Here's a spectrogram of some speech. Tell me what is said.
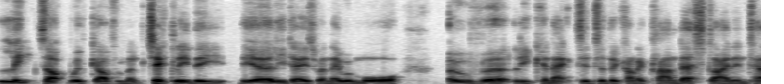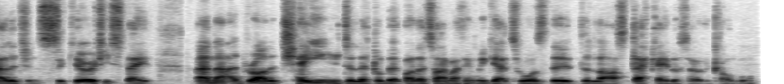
linked up with government, particularly the the early days when they were more overtly connected to the kind of clandestine intelligence security state, and that had rather changed a little bit by the time I think we get towards the, the last decade or so of the Cold War.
